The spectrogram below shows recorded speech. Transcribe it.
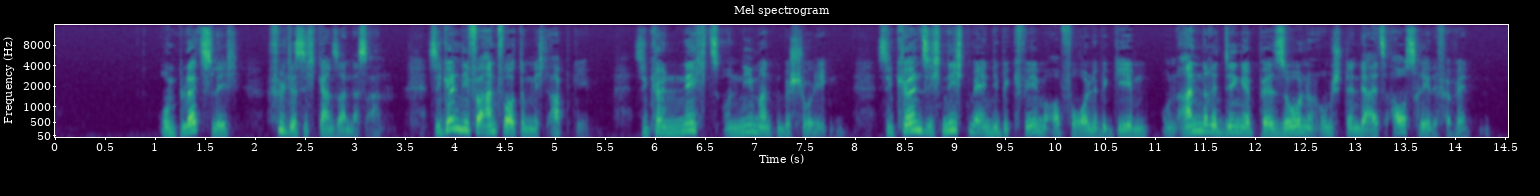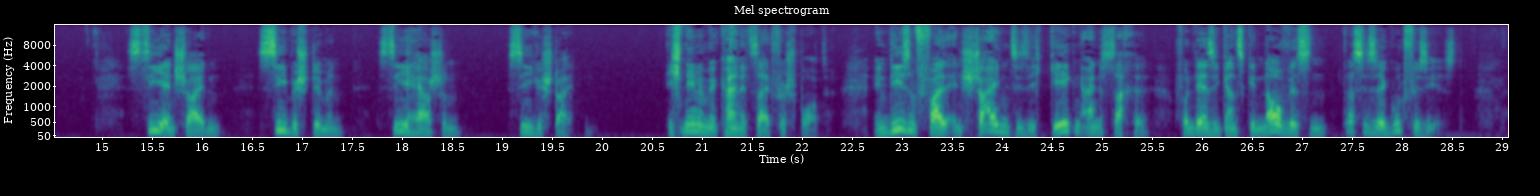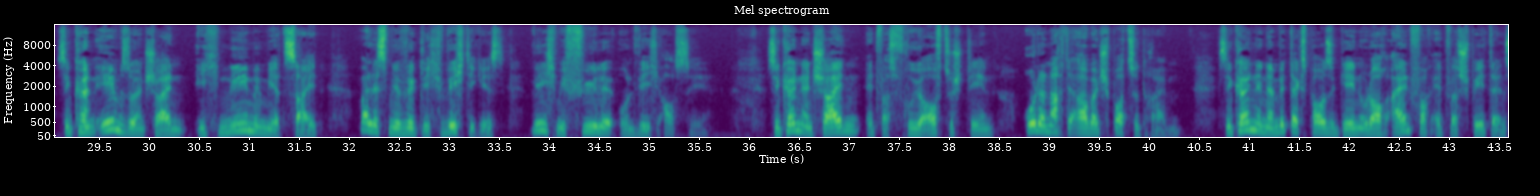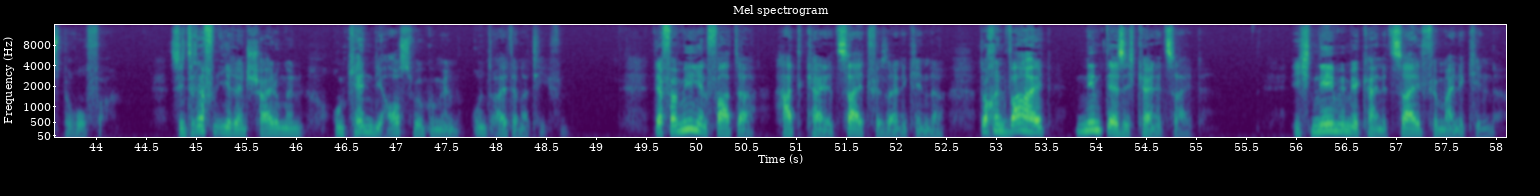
Und plötzlich fühlt es sich ganz anders an. Sie können die Verantwortung nicht abgeben. Sie können nichts und niemanden beschuldigen. Sie können sich nicht mehr in die bequeme Opferrolle begeben und andere Dinge, Personen und Umstände als Ausrede verwenden. Sie entscheiden, Sie bestimmen, Sie herrschen, Sie gestalten. Ich nehme mir keine Zeit für Sport. In diesem Fall entscheiden Sie sich gegen eine Sache, von der Sie ganz genau wissen, dass sie sehr gut für Sie ist. Sie können ebenso entscheiden, ich nehme mir Zeit, weil es mir wirklich wichtig ist, wie ich mich fühle und wie ich aussehe. Sie können entscheiden, etwas früher aufzustehen oder nach der Arbeit Sport zu treiben. Sie können in der Mittagspause gehen oder auch einfach etwas später ins Büro fahren. Sie treffen ihre Entscheidungen und kennen die Auswirkungen und Alternativen. Der Familienvater hat keine Zeit für seine Kinder, doch in Wahrheit nimmt er sich keine Zeit. Ich nehme mir keine Zeit für meine Kinder.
